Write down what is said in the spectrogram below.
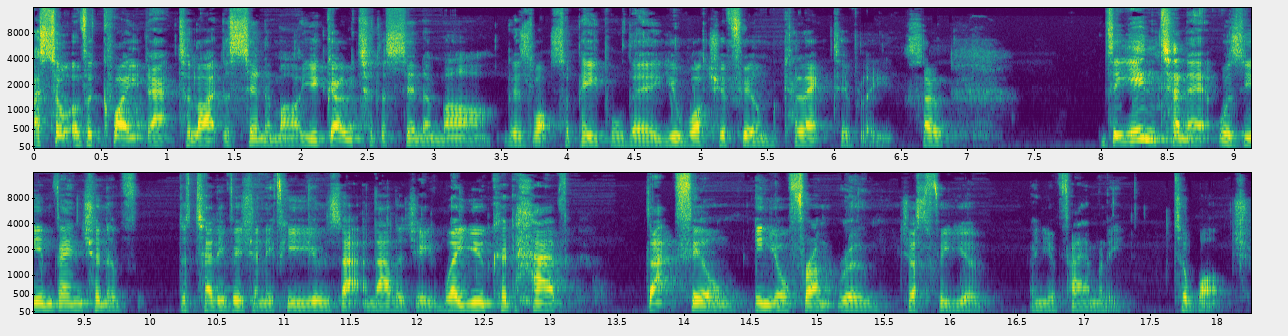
I sort of equate that to like the cinema. You go to the cinema, there's lots of people there, you watch a film collectively. So the internet was the invention of the television, if you use that analogy, where you could have that film in your front room just for you and your family to watch.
